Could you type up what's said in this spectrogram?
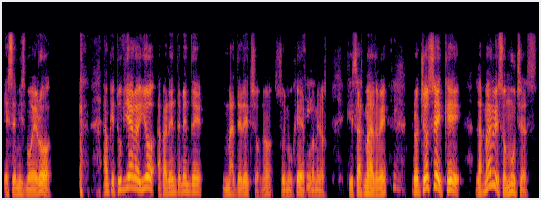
ese mismo error. Aunque tuviera yo aparentemente más derecho, ¿no? Soy mujer, por lo menos, quizás madre, pero yo sé que las madres son muchas.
